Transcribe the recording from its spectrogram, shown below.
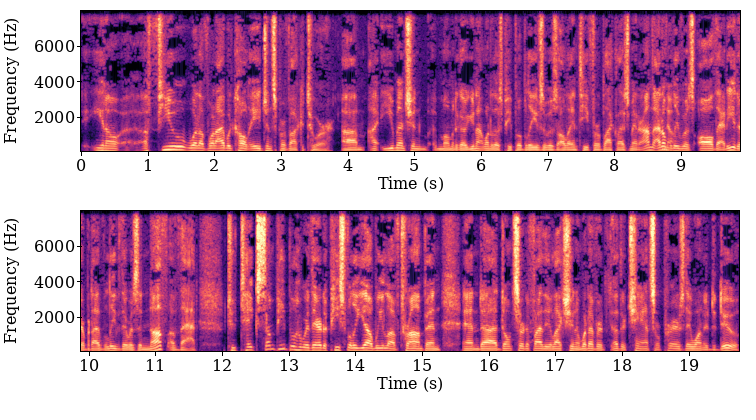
you know, a few what of what I would call agents provocateur. Um, I, you mentioned a moment ago you're not one of those people who believes it was all Antifa or Black Lives Matter. I'm, I do not no. believe it was all that either, but I believe there was enough of that to take some people who were there to peacefully yell, "We love Trump" and and uh, don't certify the election and whatever other chants or prayers they wanted to do,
